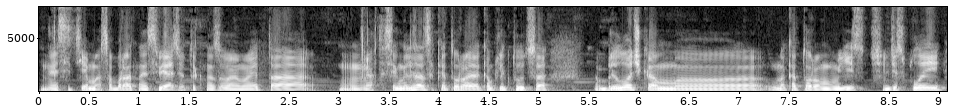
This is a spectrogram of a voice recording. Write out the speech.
э, система с обратной связью, так называемая. Это автосигнализация, которая комплектуется брелочком, э, на котором есть дисплей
